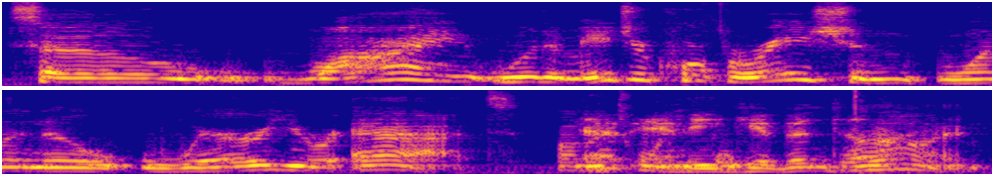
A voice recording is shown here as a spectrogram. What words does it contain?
So, why would a major corporation want to know where you're at on a At any 24 given time.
